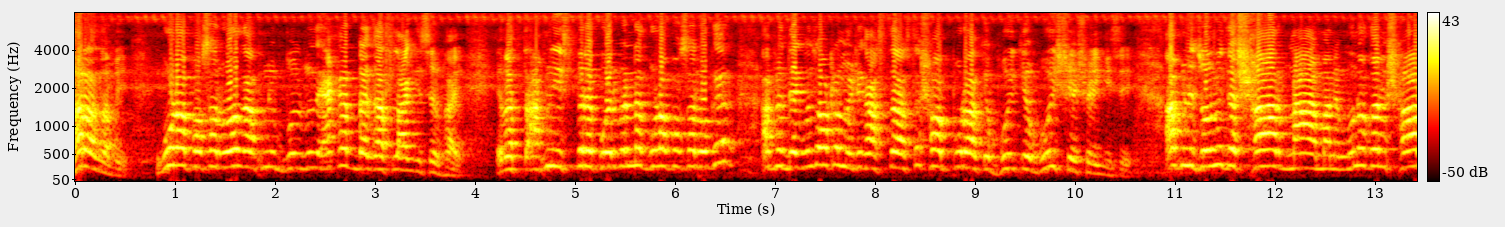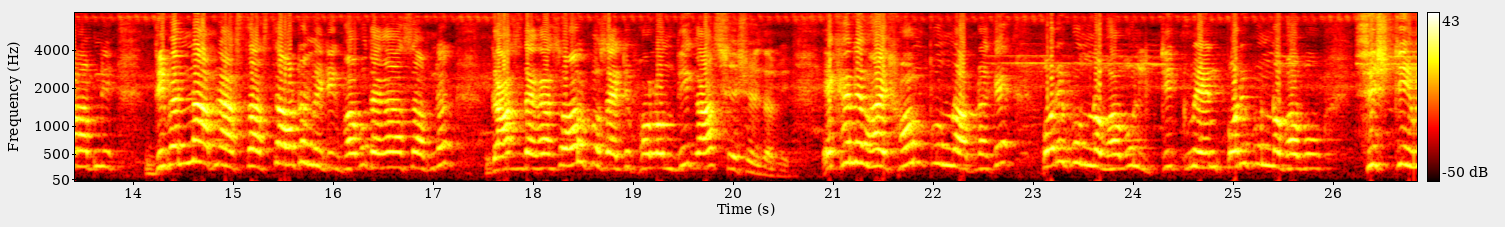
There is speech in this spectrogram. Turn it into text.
হারা যাবে। গোড়া পচা রোগ আপনি বলবেন, এক একটা গাছ লাগিয়েছে ভাই। এবার আপনি স্প্রে করবেন না, গোড়া পচা রোগের, আপনি দেখবেন যে অটোমেটিক আস্তে আস্তে সব পোড়াকে ভুইকে ভুই শেষ হয়ে গেছে। আপনি জমিতে সার না মানে মনে করেন সার আপনি দিবেন না, আপনি আস্তে আস্তে অটোমেটিকভাবে দেখা যাচ্ছে আপনার গাছ দেখা যাচ্ছে অল্প সাইডে ফলন দিয়ে গাছ শেষ হয়ে যাবে। এখানে ভাই সম্পূর্ণ আপনাকে পরিপূর্ণভাবে ট্রিটমেন্ট পরিপূর্ণভাবে সিস্টেম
